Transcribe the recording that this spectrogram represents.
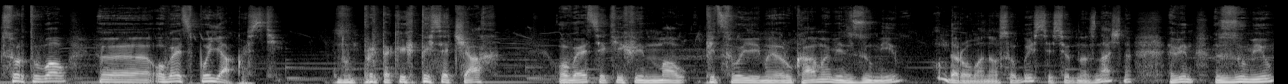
сортував е, овець по якості. Ну, При таких тисячах овець, яких він мав під своїми руками, він зумів, обдарована особистість однозначно, він зумів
